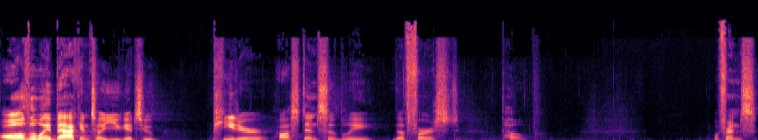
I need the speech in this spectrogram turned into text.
all the way back until you get to Peter, ostensibly the first pope. Well, friends,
